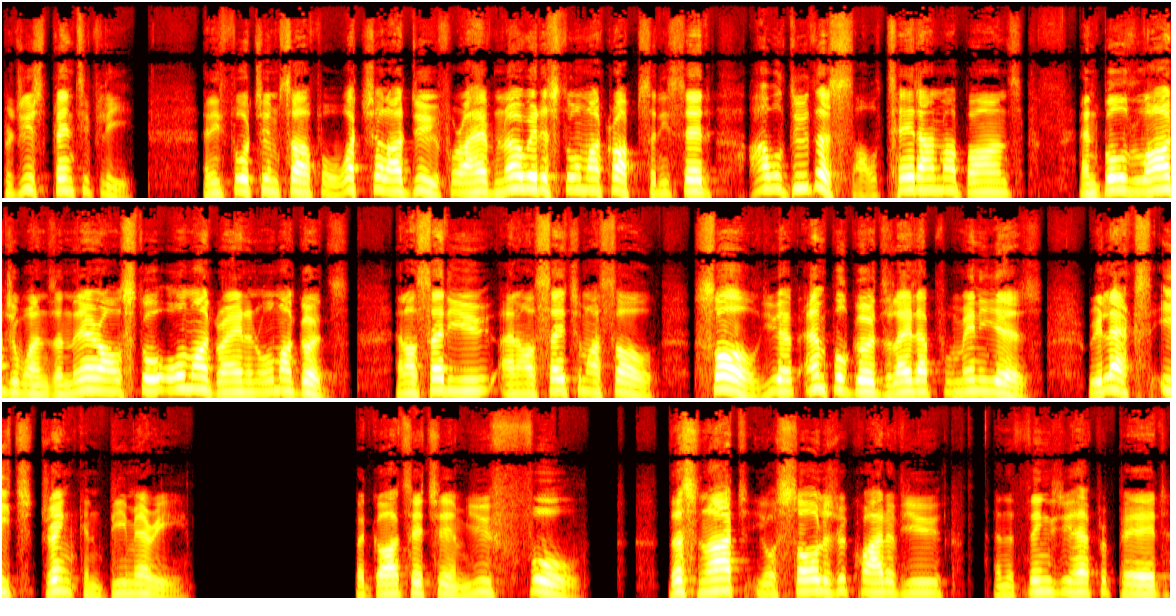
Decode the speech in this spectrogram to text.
produced plentifully. And he thought to himself, Well, what shall I do? For I have nowhere to store my crops. And he said, I will do this. I'll tear down my barns and build larger ones, and there I'll store all my grain and all my goods. And I'll say to you, and I'll say to my soul, Soul, you have ample goods laid up for many years. Relax, eat, drink, and be merry. But God said to him, You fool, this night your soul is required of you, and the things you have prepared,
